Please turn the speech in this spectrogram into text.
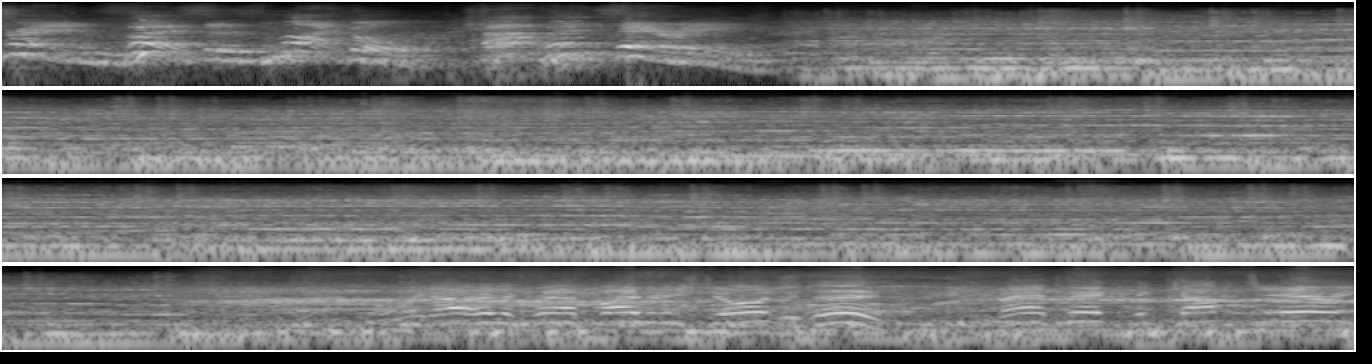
Tran versus Michael Carpentieri. We know who the crowd favourite is, George. We do. Mad Mick, Nick Carpentieri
